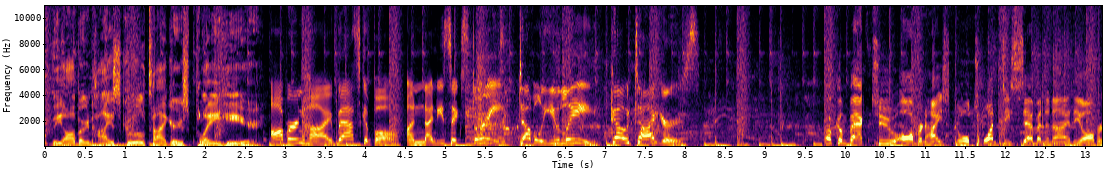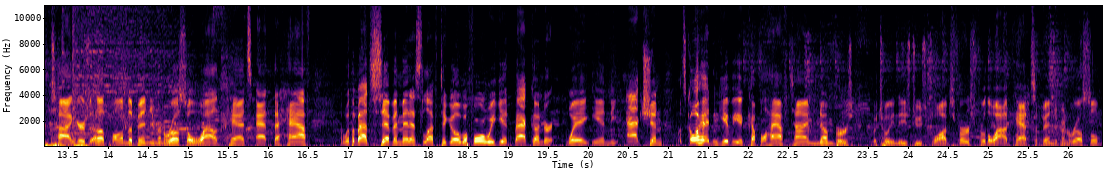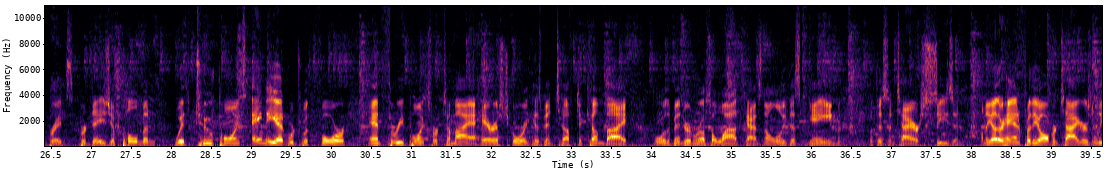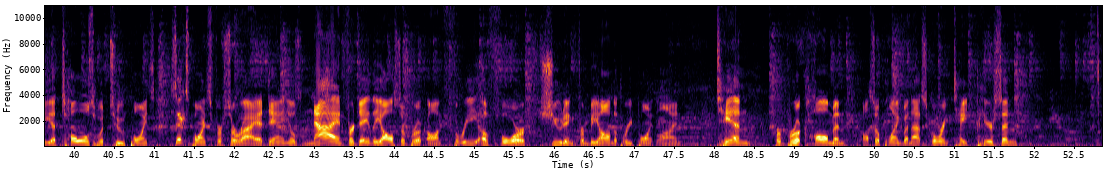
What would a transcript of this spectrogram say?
The Auburn High School Tigers play here. Auburn High basketball on 96.3 W. Lee. Go Tigers! Welcome back to Auburn High School. 27 to 9. The Auburn Tigers up on the Benjamin Russell Wildcats at the half. With about seven minutes left to go before we get back underway in the action, let's go ahead and give you a couple halftime numbers between these two squads. First for the Wildcats Benjamin Russell, Bradesia Pulliam with two points, Amy Edwards with four, and three points for Tamaya Harris. Scoring has been tough to come by for the Benjamin Russell Wildcats, not only this game, but this entire season. On the other hand, for the Auburn Tigers, Leah Tolles with two points, six points for Soraya Daniels, nine for Daly Alsobrook on three of four shooting from beyond the three point line, 10 for Brooke Hallman, also playing but not scoring Tate Pearson,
